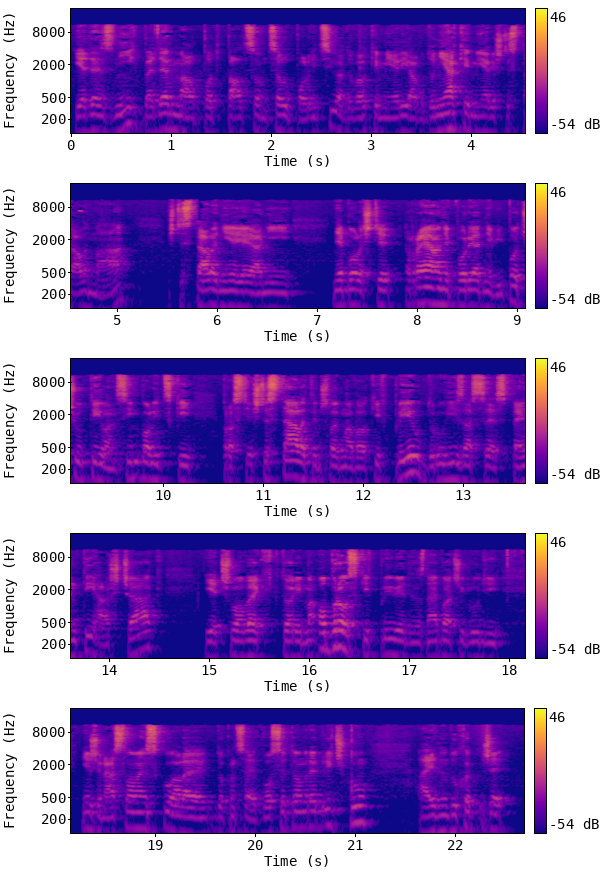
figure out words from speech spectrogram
Jeden z nich, Beder, mal pod palcom celú policiu a do veľkej miery, alebo do nejakej miery ešte stále má. Ešte stále nie je ani, nebol ešte reálne poriadne vypočutý, len symbolicky. Proste ešte stále ten človek má veľký vplyv. Druhý zase Spenty, Haščák, je človek, ktorý má obrovský vplyv, jeden z najbohatších ľudí, nie že na Slovensku, ale dokonca aj vo svetom rebríčku. A jednoducho, že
